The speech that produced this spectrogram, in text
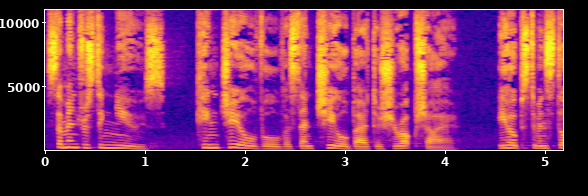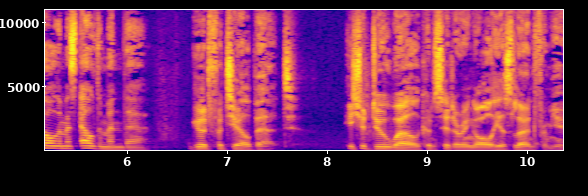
Some interesting news. King Ceolwulf has sent Ceolbert to Shropshire. He hopes to install him as Ealdorman there. Good for Ceolbert. He should do well considering all he has learned from you.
